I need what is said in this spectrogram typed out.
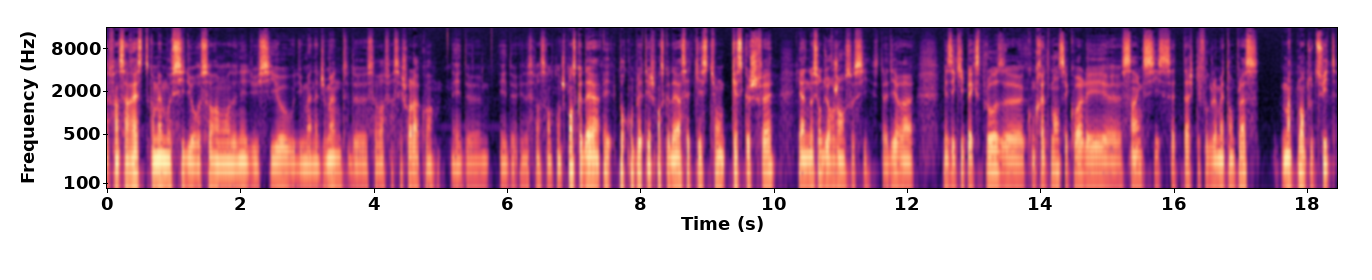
enfin ça reste quand même aussi du ressort à un moment donné du CEO ou du management de savoir faire ces choix là quoi et de et de, et de savoir se rendre compte. Je pense que derrière et pour compléter je pense que derrière cette question qu'est-ce que je fais il y a une notion d'urgence aussi. C'est-à-dire euh, mes équipes explosent euh, concrètement c'est quoi les 5 6 7 tâches qu'il faut que je mette en place maintenant tout de suite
